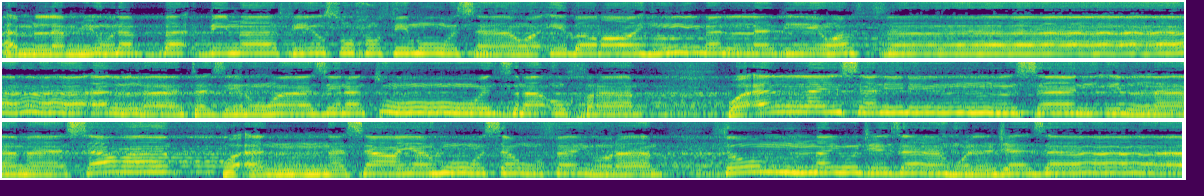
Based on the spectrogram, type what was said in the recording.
أم لم ينبأ بما في صحف موسى وإبراهيم الذي وفى ألا تزر وازنة وزر أخرى وأن ليس للإنسان إلا ما سعى وأن سعيه سوف يرى ثم يجزاه الجزاء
